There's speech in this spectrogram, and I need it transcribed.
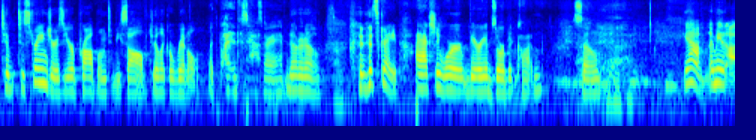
To, to strangers, you're a problem to be solved. You're like a riddle. Like, why did this happen? Sorry, I have no, no, no. It's great. I actually wore very absorbent cotton, so yeah. I mean, uh,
